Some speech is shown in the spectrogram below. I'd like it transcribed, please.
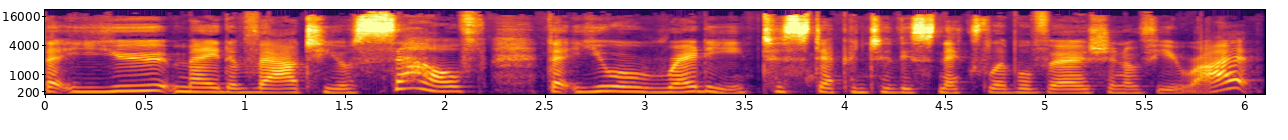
that you made a vow to yourself that you are ready to step into this next level version of you, right?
